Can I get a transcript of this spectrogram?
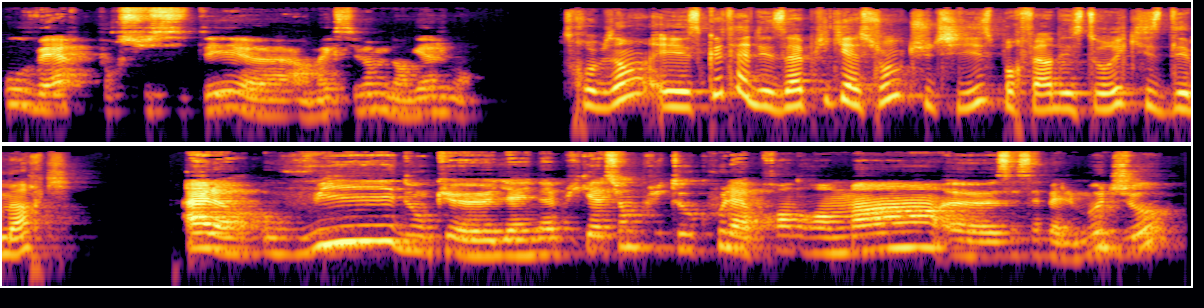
ouvertes pour susciter euh, un maximum d'engagement. Trop bien. Et est-ce que tu as des applications que tu utilises pour faire des stories qui se démarquent? Alors oui, donc il y a une application plutôt cool à prendre en main, ça s'appelle Mojo.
